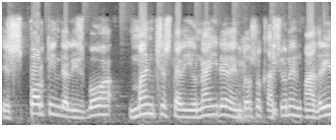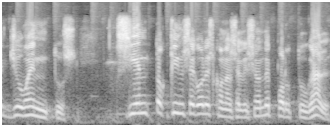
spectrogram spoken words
Sporting de Lisboa, Manchester United en dos ocasiones, Madrid Juventus. 115 goles con la selección de Portugal.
